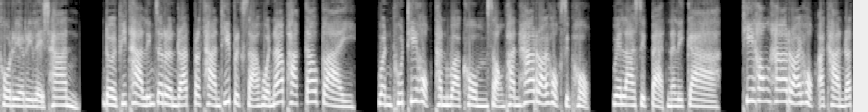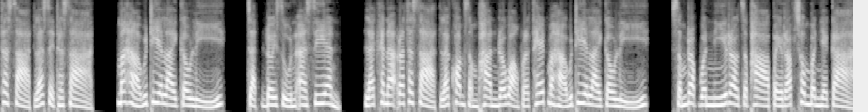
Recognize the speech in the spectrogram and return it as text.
Korea Relation โดยพิธาลิ้มเจริญรัตประธานที่ปรึกษาหัวหน้าพักก้าวไกล วันพุธที่ 6 ธันวาคม 2566 เวลา 18 นาฬิกา ที่ห้อง 506 อาคารรัฐศาสตร์และเศรษฐศาสตร์ มหาวิทยาลัยเกาหลี จัดโดยศูนย์อาเซียน และคณะรัฐศาสตร์ และความสัมพันธ์ระหว่างประเทศมหาวิทยาลัยเกาหลี สำหรับวันนี้เราจะพาไปรับชมบรรยากาศ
